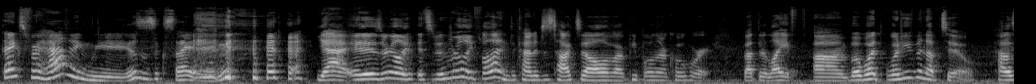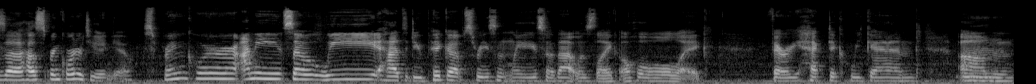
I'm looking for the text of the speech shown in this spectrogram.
Thanks for having me. This is exciting. yeah, it is really. It's been really fun to kind of just talk to all of our people in our cohort about their life. Um, but what what have you been up to? How's uh how's spring quarter treating you? Spring quarter. I mean, so we had to do pickups recently, so that was like a whole like very hectic weekend. Um, mm.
